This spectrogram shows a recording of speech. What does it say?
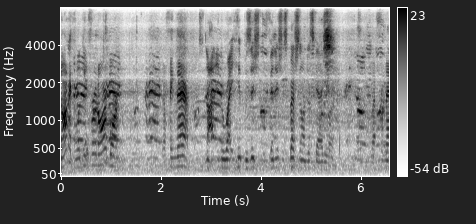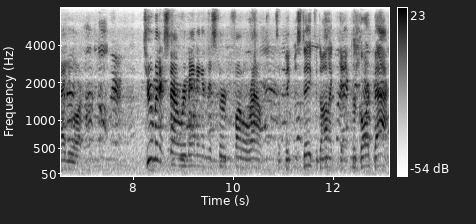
Donick looking for an armbar. Nothing there. She's not in the right hip position to finish, especially on Jessica Aguilar. Left from Aguilar. Two minutes now remaining in this third and final round. It's a big mistake. Vidonic getting her guard back.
